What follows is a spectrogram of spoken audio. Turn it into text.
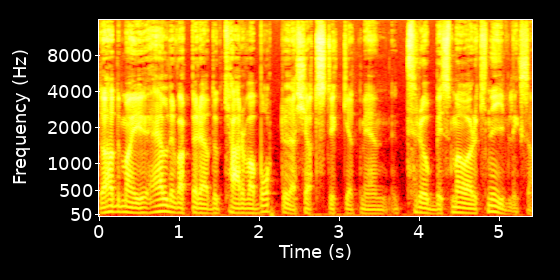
Då hade man ju hellre varit beredd att karva bort det där köttstycket med en trubbig smörkniv liksom.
